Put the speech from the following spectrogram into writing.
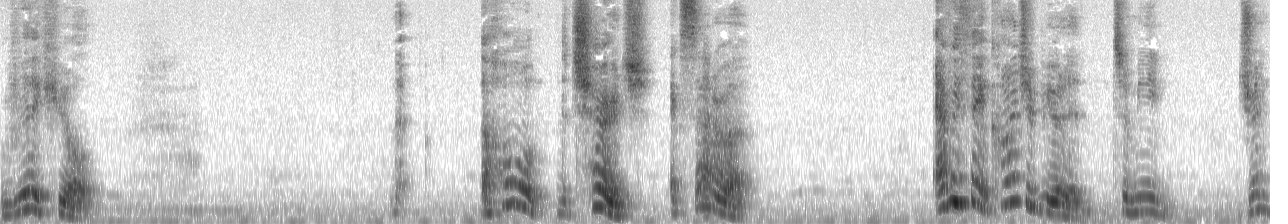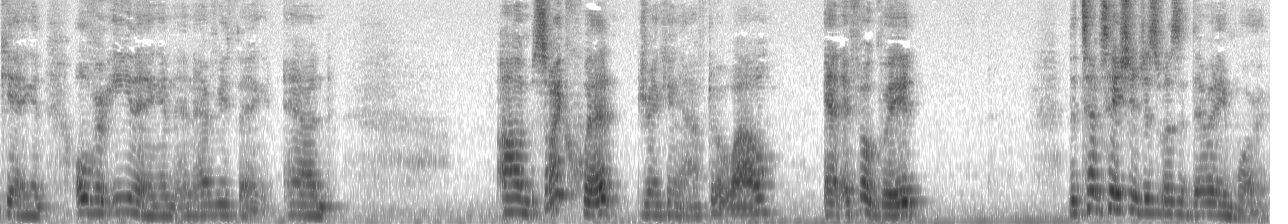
ridicule, the, the whole, the church, etc. Everything contributed to me drinking and overeating and, and everything. And um, so I quit drinking after a while and it felt great. The temptation just wasn't there anymore.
